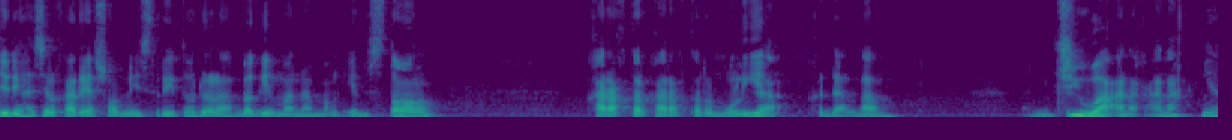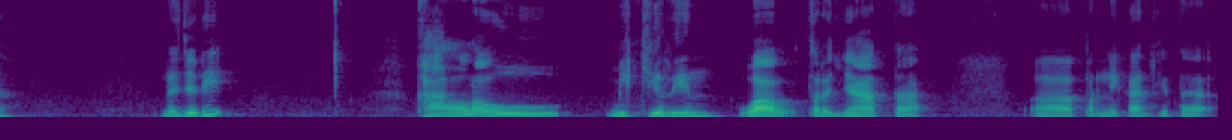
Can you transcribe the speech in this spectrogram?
Jadi hasil karya suami istri itu adalah bagaimana menginstall karakter-karakter mulia ke dalam jiwa anak-anaknya. Nah jadi kalau mikirin wow ternyata uh, pernikahan kita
